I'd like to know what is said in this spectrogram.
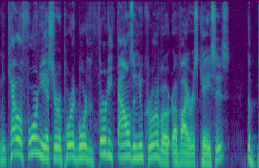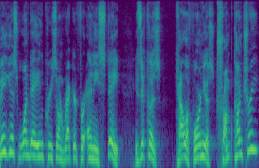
In California, it's reported more than 30,000 new coronavirus cases, the biggest one day increase on record for any state. Is it because California is Trump country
